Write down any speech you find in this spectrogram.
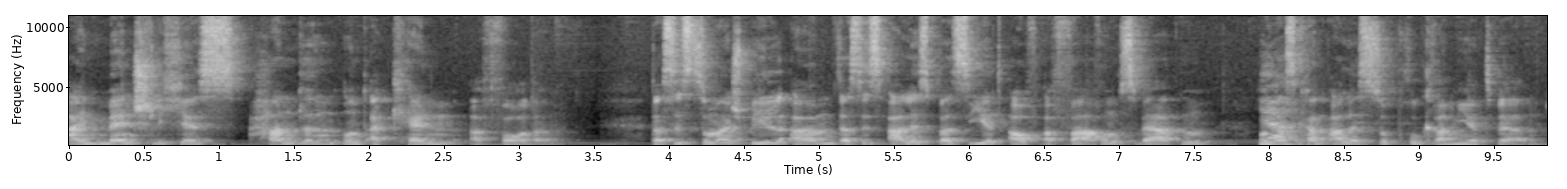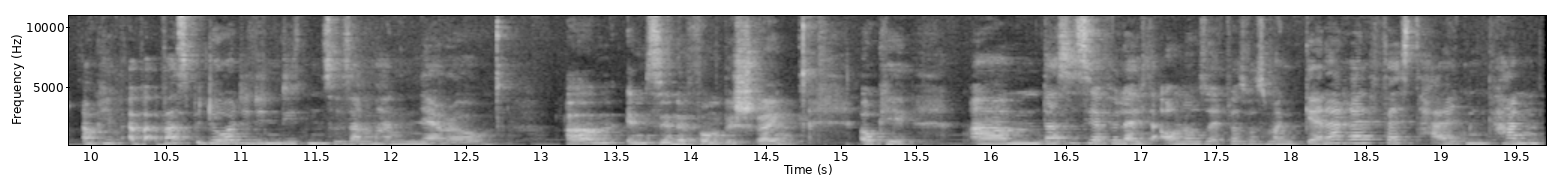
ein menschliches Handeln und Erkennen erfordern. Das ist zum Beispiel, ähm, das ist alles basiert auf Erfahrungswerten und ja. das kann alles so programmiert werden. Okay, aber was bedeutet in diesem Zusammenhang narrow? Ähm, Im Sinne von beschränkt. Okay, ähm, das ist ja vielleicht auch noch so etwas, was man generell festhalten kann.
